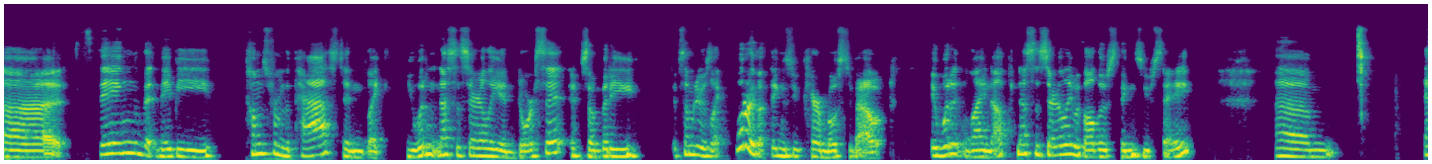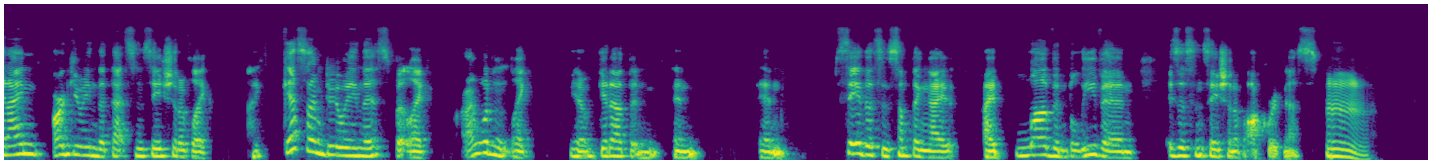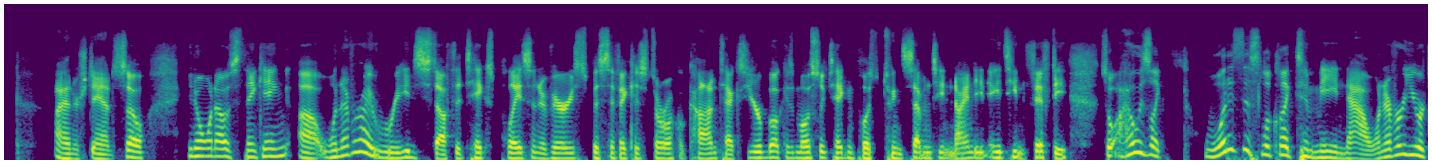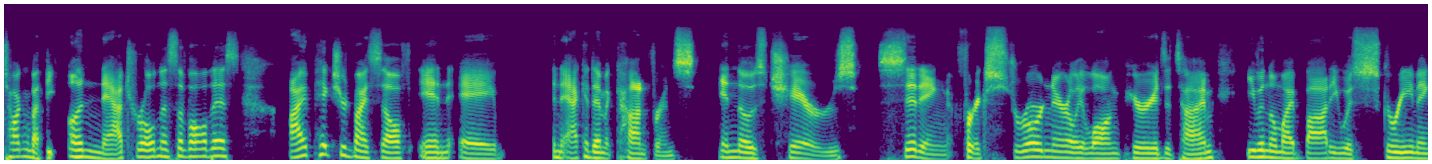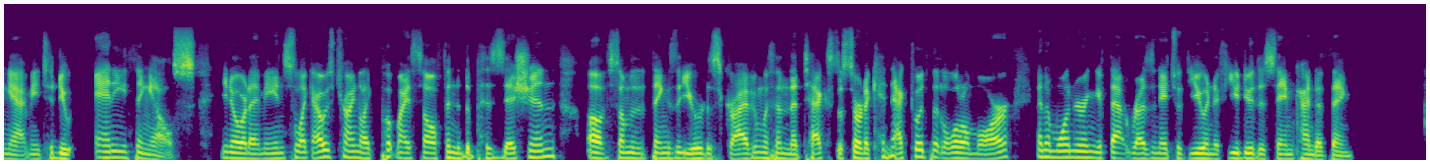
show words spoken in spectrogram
uh, thing that maybe comes from the past and like you wouldn't necessarily endorse it if somebody if somebody was like what are the things you care most about? It wouldn't line up necessarily with all those things you say. Um, and i'm arguing that that sensation of like i guess i'm doing this but like i wouldn't like you know get up and and and say this is something I I love and believe in is a sensation of awkwardness. Mm. I understand. So, you know, when I was thinking, uh, whenever I read stuff that takes place in a very specific historical context, your book is mostly taking place between 1790 and 1850. So I was like, what does this look like to me now? Whenever you were talking about the unnaturalness of all this, I pictured myself in a an academic conference in those chairs sitting for extraordinarily long periods of time, even though my body was screaming at me to do anything else. You know what I mean? So like I was trying to like put myself into the position of some of the things that you were describing within the text to sort of connect with it a little more. And I'm wondering if that resonates with you and if you do the same kind of thing.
